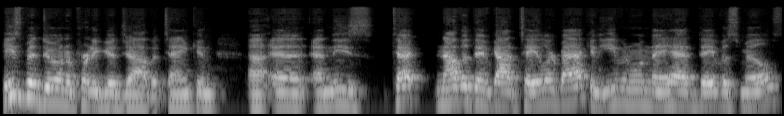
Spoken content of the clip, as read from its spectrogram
he's been doing a pretty good job of tanking. Uh, and and these tech now that they've got Taylor back, and even when they had Davis Mills,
